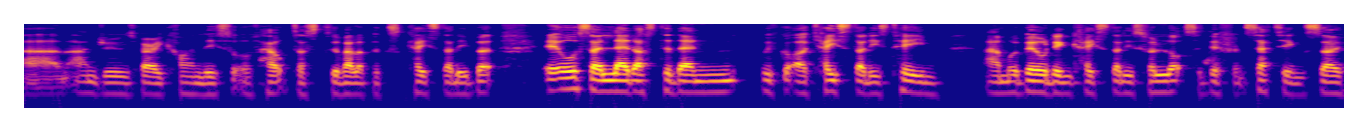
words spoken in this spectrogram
Um, Andrew has very kindly sort of helped us develop a case study, but it also led us to then we've got a case studies team and we're building case studies for lots of different settings. So,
